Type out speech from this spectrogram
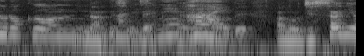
の録音なんですよね。よね。はい、なのであの実際に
